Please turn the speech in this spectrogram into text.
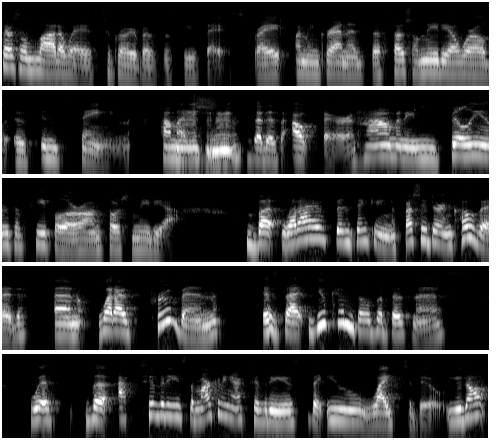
there's a lot of ways to grow your business these days, right? I mean, granted, the social media world is insane. How much Mhm. that is out there and how many billions of people are on social media. But what I've been thinking, especially during COVID, and what I've proven is that you can build a business with the activities, the marketing activities that you like to do. You don't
